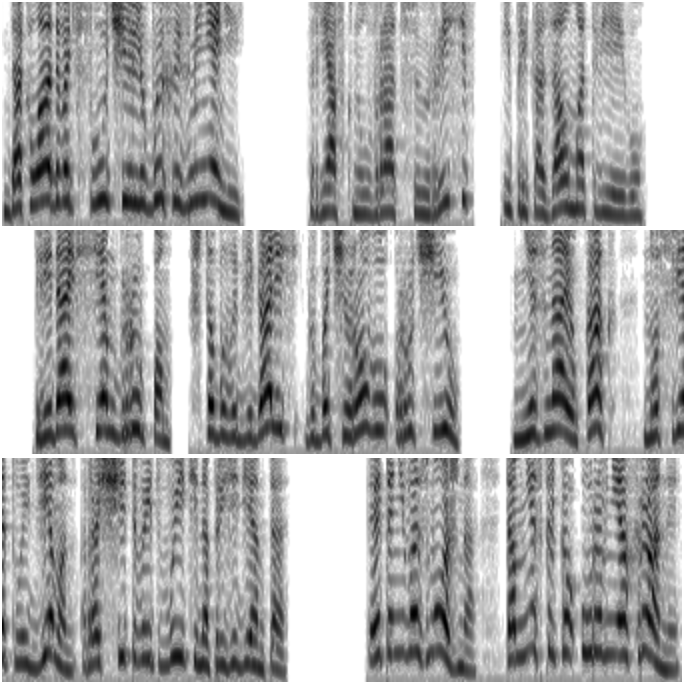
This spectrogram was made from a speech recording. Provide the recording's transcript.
Докладывать в случае любых изменений, рявкнул в рацию Рысев и приказал Матвееву. Передай всем группам, чтобы выдвигались к Бочарову ручью. Не знаю как, но светлый демон рассчитывает выйти на президента. «Это невозможно! Там несколько уровней охраны!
